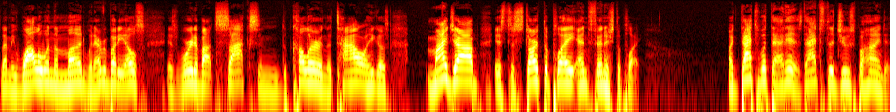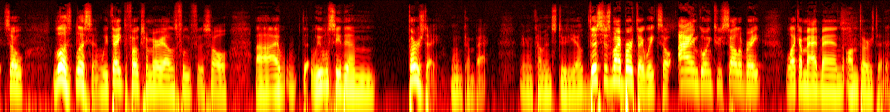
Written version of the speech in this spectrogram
let me wallow in the mud when everybody else is worried about socks and the color and the towel. He goes, My job is to start the play and finish the play. Like that's what that is. That's the juice behind it. So listen, we thank the folks from Mary Ellen's Food for the Soul. Uh, I, we will see them Thursday when we come back. They're going to come in studio. This is my birthday week, so I am going to celebrate like a madman on Thursday.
